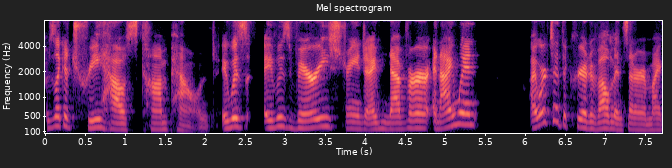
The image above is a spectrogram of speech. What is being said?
it was like a treehouse compound. It was it was very strange. I've never and I went I worked at the career development center in my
